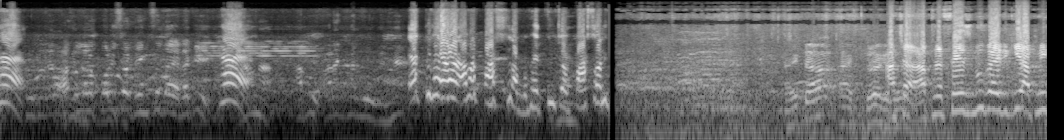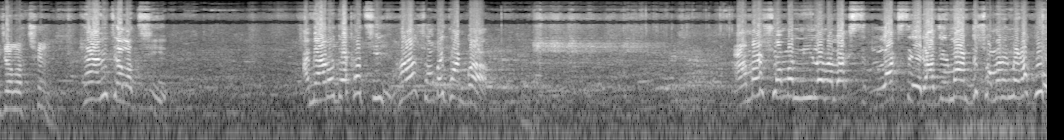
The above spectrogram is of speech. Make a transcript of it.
হ্যাঁ। হ্যাঁ। হ্যাঁ? একটু আমার আমার পাস লাগবে ভাই তিন চার পাঁচ এটা আচ্ছা আপনার ফেসবুক আইডি কি আপনি চালাচ্ছেন? হ্যাঁ আমি চালাচ্ছি। আমি আরও দেখাচ্ছি। হ্যাঁ সবাই থাকবা। আমার সমান নীলামে লাগছে লাগছে। রাজের মারদের সমান এনে রাখো।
